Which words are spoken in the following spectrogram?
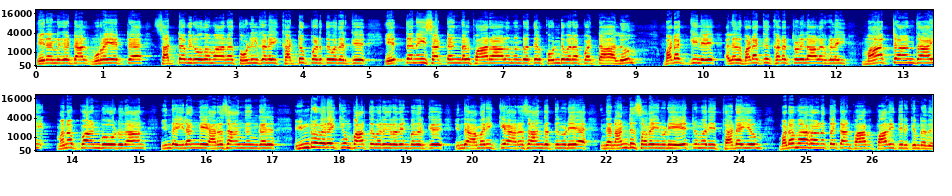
ஏனென்று கேட்டால் முறையற்ற சட்டவிரோதமான தொழில்களை கட்டுப்படுத்துவதற்கு எத்தனை சட்டங்கள் பாராளுமன்றத்தில் கொண்டு வரப்பட்டாலும் வடக்கிலே அல்லது வடக்கு கடற்றொழிலாளர்களை மாற்றான் தாய் மனப்பான்போடுதான் இந்த இலங்கை அரசாங்கங்கள் இன்று வரைக்கும் பார்த்து வருகிறது என்பதற்கு இந்த அமெரிக்க அரசாங்கத்தினுடைய இந்த நண்டு சதையினுடைய ஏற்றுமதி தடையும் வடமாகாணத்தை தான் பா பாதித்திருக்கின்றது.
